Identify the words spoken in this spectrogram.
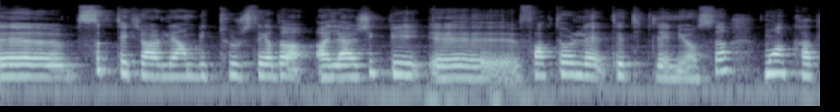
e, sık tekrarlayan bir türse ya da alerjik bir e, faktörle tetikleniyorsa muhakkak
